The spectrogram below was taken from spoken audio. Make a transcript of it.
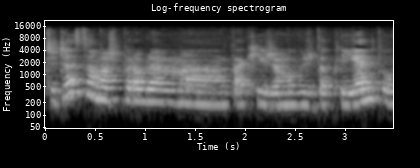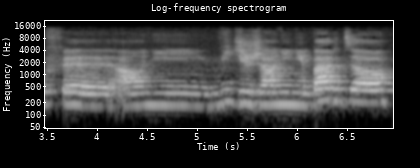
czy często masz problem e, taki, że mówisz do klientów, y, a oni widzisz, że oni nie bardzo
